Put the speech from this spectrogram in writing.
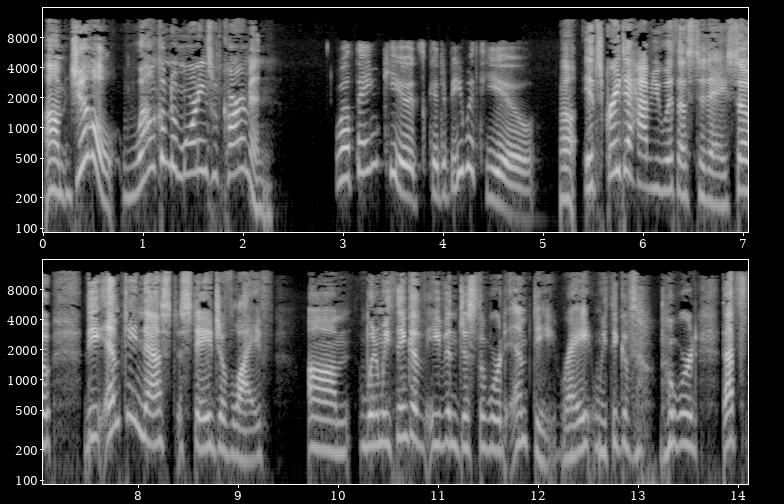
Um, Jill, welcome to Mornings with Carmen. Well, thank you. It's good to be with you. Well, it's great to have you with us today. So, the empty nest stage of life, um, when we think of even just the word empty, right? When we think of the word, that's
